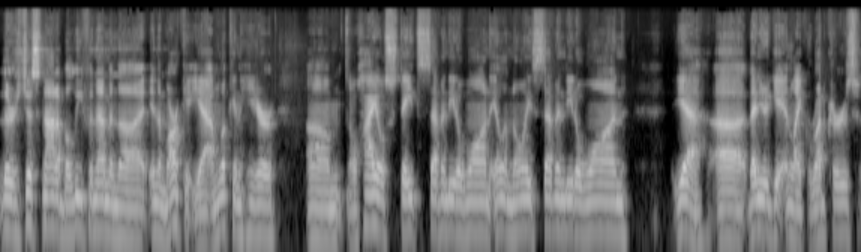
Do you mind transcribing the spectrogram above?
there's just not a belief in them in the in the market yet. I'm looking here. Um, Ohio State 70 to 1, Illinois 70 to 1. Yeah, uh, then you're getting like Rutgers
